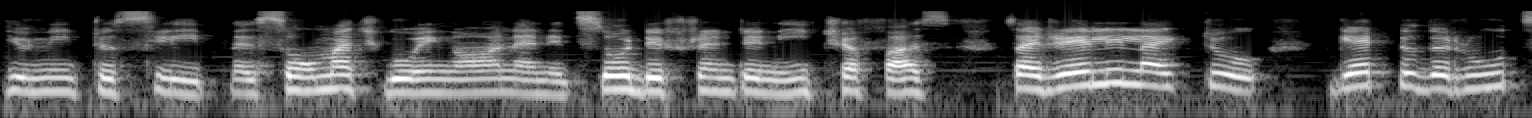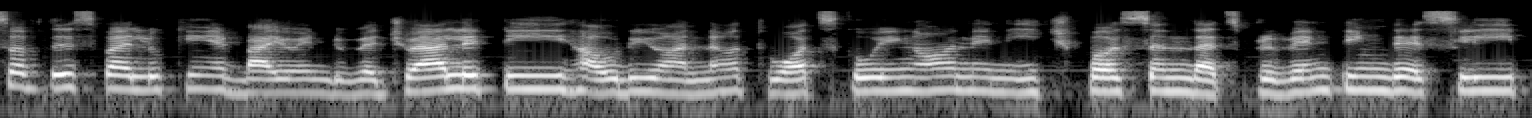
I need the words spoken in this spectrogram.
you need to sleep. There's so much going on, and it's so different in each of us. So I'd really like to get to the roots of this by looking at bioindividuality. How do you unearth what's going on in each person that's preventing their sleep?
